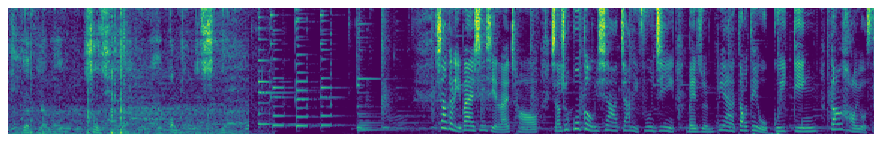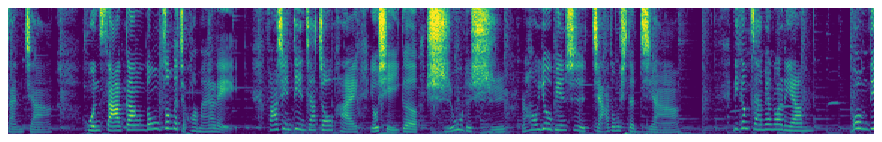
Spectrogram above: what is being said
提供给我们社区啊来共同的使用。上个礼拜心血来潮，想说 Google 一下家里附近美润饼到底有几间，刚好有三家，婚纱刚拢中的假块买嘞。发现店家招牌有写一个食物的食，然后右边是夹东西的夹。你敢知咩乱念？无唔对，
